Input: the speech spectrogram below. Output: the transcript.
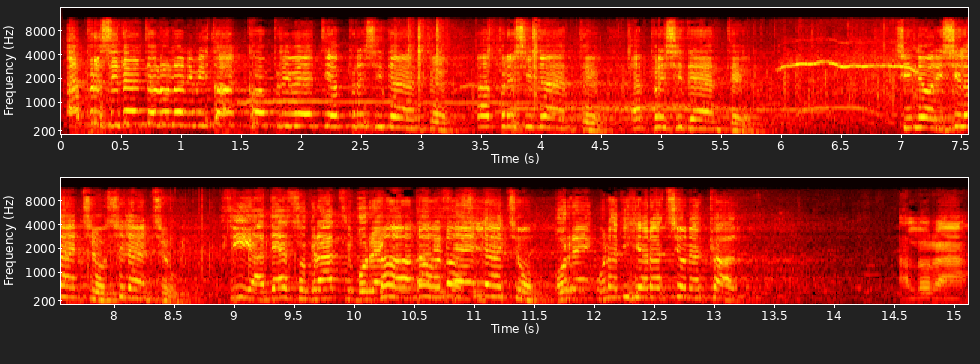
È presidente all'unanimità, complimenti, è presidente, è presidente, è presidente. Signori, silenzio, silenzio. Sì, adesso grazie, vorrei No, no, no, Selli. silenzio. Vorrei... Una dichiarazione a caldo. Allora,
